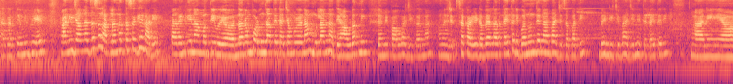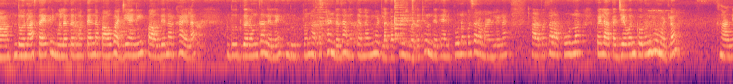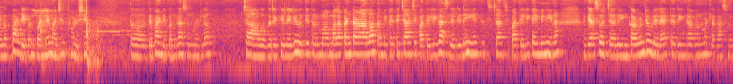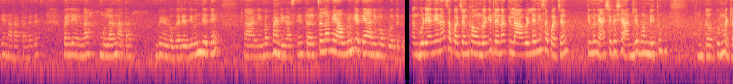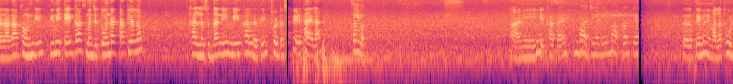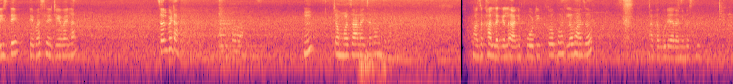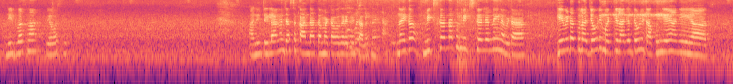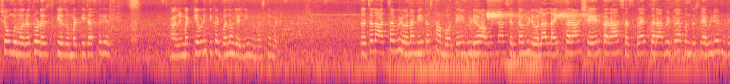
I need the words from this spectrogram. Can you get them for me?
करते मी भेळ. आणि ज्याला जसं लागलं ना तसं घेणार आहे. कारण की ना मग ती नरम पडून जाते. त्याच्यामुळे ना मुलांना ते आवडत नाही. तर मी पावभाजी करणार. म्हणजे सकाळी डब्याला काहीतरी बनवून देणार. भाजी चपाती भेंडीची भाजी नाही तर काहीतरी. आणि दोन वाजता येतील मुलं तर मग त्यांना पावभाजी आणि पाव देणार खायला. दूध गरम झालेलं आहे. दूध पण आता थंड झालं. त्यांना म्हटलं आता फ्रीजमध्ये ठेवून देते. आणि पूर्ण पसारा मांडलेला. हा पसारा पूर्ण. पहिला आता जेवण करून घेऊ म्हटलं. आणि मग भांडे पण पडले माझे थोडेसे. तर ते भांडे पण घासून म्हटलं चहा वगैरे केलेली होती तर मग मला कंटाळा आला होता. मी काही ते चहाची पातेली घासलेली नाही आहे तर ती चहाची पातेली काही मी नाही ना गॅसवरच्या रिंग काढून ठेवलेल्या आहे त्या रिंगा पण म्हटलं घासून घेणार आता लगेच. पहिले ना मुलांना आता भेळ वगैरे देऊन देते आणि मग भांडी घासते. तर चला मी आवरून घेते आणि मग बोलते तू गुड्याने ना सफरचंद खाऊन बघितले ना तिला आवडले नाही सफरचंद. ती म्हणे असे कसे आणले मम्मी तू? तर करून म्हटलं दादा खाऊन घे. तिने एक घास म्हणजे तोंडात टाकलेलं खाल्लं सुद्धा नाही मी खाल्लं ते छोटंसं पेड खायला. चल ग. आणि हे खात आहे भाजी आणि भाकर ते. तर ते म्हणे मला थोडीच दे. ते बसले जेवायला. चल बेटा. चम्मच आणायचा राहून गेला माझं खाल्लं गेलं आणि पोट इतकं भरलं माझं. आता गुड्याराने बसली. नीट बस ना व्यवस्थित. आणि तिला ना जास्त कांदा टमाटा वगैरे काही चालत नाही. नाही ग मिक्स कर ना तू मिक्स केलेलं नाही ना बेटा. घे बेटा तुला जेवढी मटकी लागेल तेवढी टाकून घे आणि शोमुरमर थोडं घे जो मटकी जास्त घे. आणि मटकी एवढी तिखट बनवलेली नाही मी मस्त मटकी. तर चला आजचा व्हिडिओ ना मी इथंच थांबवते. व्हिडिओ आवडला असेल तर व्हिडिओला लाईक करा शेअर करा सबस्क्राईब करा. भेटूया आपण दुसऱ्या व्हिडिओमध्ये.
